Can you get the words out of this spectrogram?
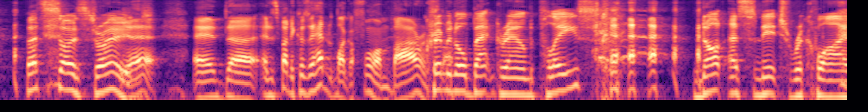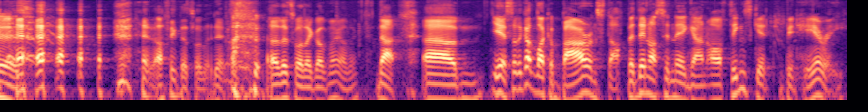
That's so strange. Yeah, and uh, and it's funny because they had like a full on bar and Criminal background, please. Not a snitch required. I think that's what they did. Uh, that's why they got me. I think. Nah, um, yeah. So they got like a bar and stuff. But then I was sitting there going, "Oh, things get a bit hairy."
